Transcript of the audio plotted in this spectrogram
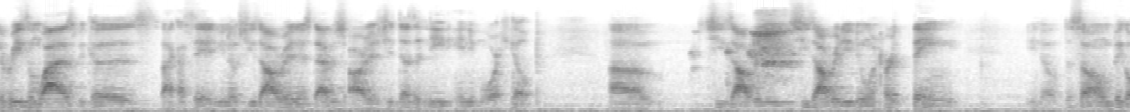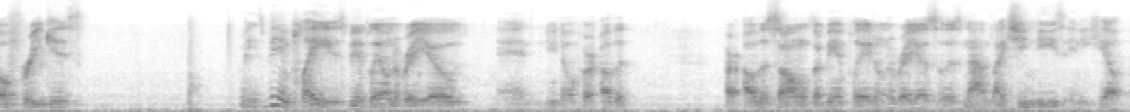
the reason why is because, like I said, you know, she's already an established artist. She doesn't need any more help. Um, she's already she's already doing her thing. You know, the song "Big Old Freak" is. I mean, it's being played. It's being played on the radio, and you know her other her other songs are being played on the radio. So it's not like she needs any help.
